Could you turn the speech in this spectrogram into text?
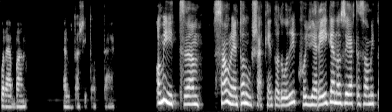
korábban elutasították. Amit számomra ilyen tanulságként adódik, hogy ugye régen azért ez, amit,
